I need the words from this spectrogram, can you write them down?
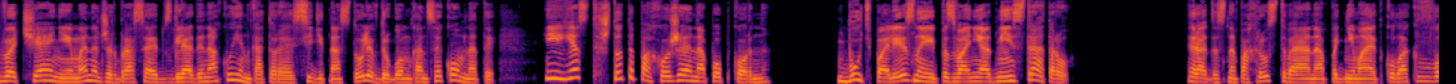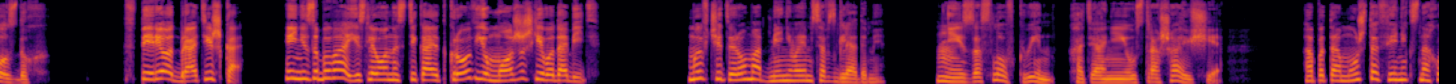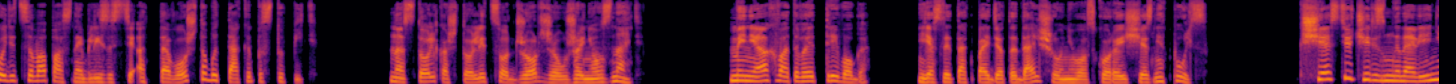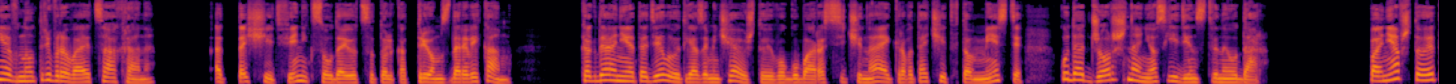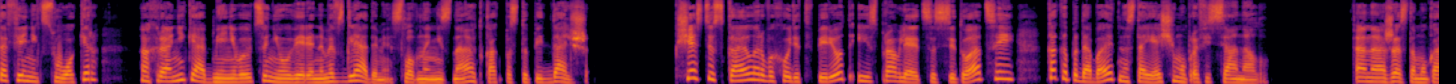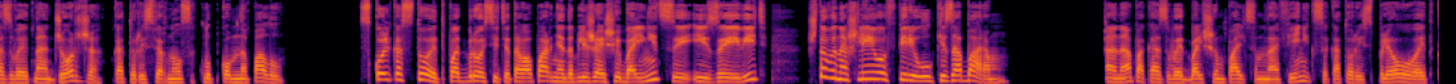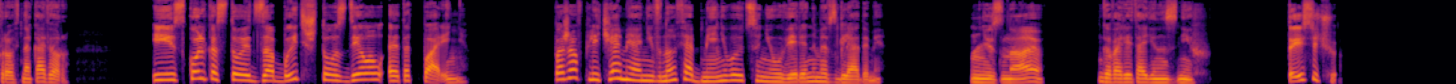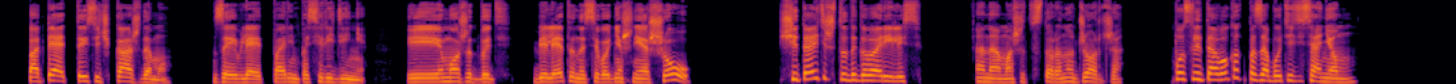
в отчаянии менеджер бросает взгляды на Куин, которая сидит на стуле в другом конце комнаты и ест что-то похожее на попкорн. «Будь полезной и позвони администратору». Радостно похрустывая, она поднимает кулак в воздух. «Вперед, братишка! И не забывай, если он истекает кровью, можешь его добить!» Мы вчетвером обмениваемся взглядами. Не из-за слов Квин, хотя они и устрашающие — а потому что Феникс находится в опасной близости от того, чтобы так и поступить. Настолько, что лицо Джорджа уже не узнать. Меня охватывает тревога. Если так пойдет и дальше, у него скоро исчезнет пульс. К счастью, через мгновение внутрь врывается охрана. Оттащить Феникса удается только трем здоровякам. Когда они это делают, я замечаю, что его губа рассечена и кровоточит в том месте, куда Джордж нанес единственный удар. Поняв, что это Феникс Уокер, охранники обмениваются неуверенными взглядами, словно не знают, как поступить дальше. К счастью, Скайлор выходит вперед и исправляется с ситуацией, как и подобает настоящему профессионалу. Она жестом указывает на Джорджа, который свернулся клубком на полу. «Сколько стоит подбросить этого парня до ближайшей больницы и заявить, что вы нашли его в переулке за баром?» Она показывает большим пальцем на Феникса, который сплевывает кровь на ковер. И сколько стоит забыть, что сделал этот парень? Пожав плечами, они вновь обмениваются неуверенными взглядами. «Не знаю», — говорит один из них. «Тысячу?» «По пять тысяч каждому», — заявляет парень посередине. «И, может быть, билеты на сегодняшнее шоу?» «Считайте, что договорились». Она машет в сторону Джорджа после того, как позаботитесь о нем.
